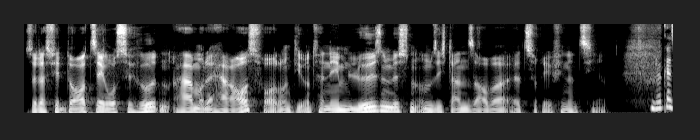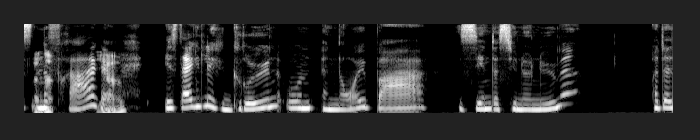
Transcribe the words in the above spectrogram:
sodass wir dort sehr große Hürden haben oder Herausforderungen, die Unternehmen lösen müssen, um sich dann sauber äh, zu refinanzieren. Lukas, eine Frage. Ja. Ist eigentlich grün und erneuerbar, sind das Synonyme? Oder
